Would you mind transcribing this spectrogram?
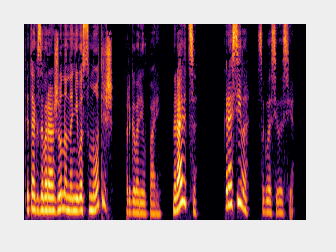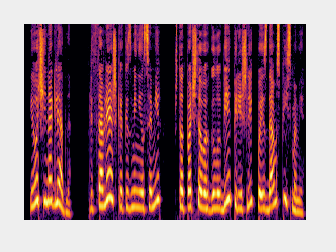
«Ты так завороженно на него смотришь?» — проговорил парень. «Нравится?» «Красиво», — согласилась я. «И очень наглядно. Представляешь, как изменился мир, что от почтовых голубей перешли к поездам с письмами?»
